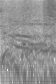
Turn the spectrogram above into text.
Show!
